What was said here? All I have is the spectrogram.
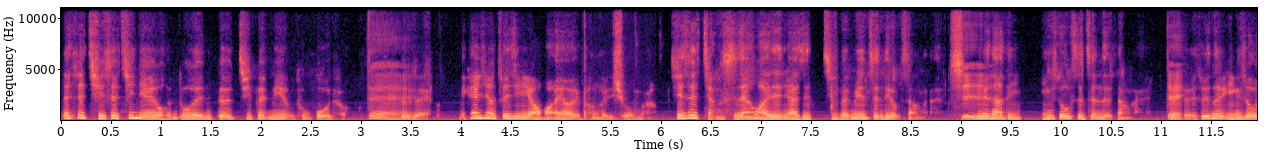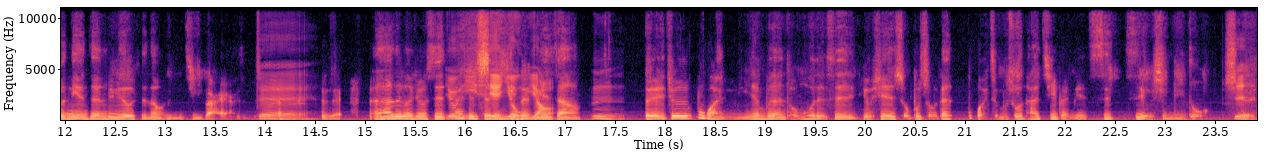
但是其实今年有很多人的基本面有突破的，对，对不对？你看像最近药华药也喷很凶嘛，其实讲实在话，人家是基本面真的有上来，是。因为它的营收是真的上来，对对，所以那营收的年增率都是那种什么几百啊，对，对不对？那它这个就是它是基本面上，嗯。对，就是不管你认不认同，或者是有些人熟不熟，但不管怎么说，它基本面是是有新利多，是。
